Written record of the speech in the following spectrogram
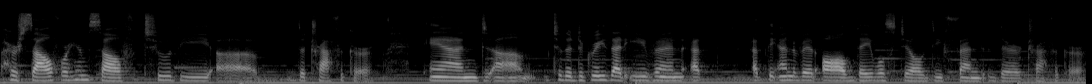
herself or himself to the, uh, the trafficker. And um, to the degree that even at, at the end of it all, they will still defend their trafficker.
